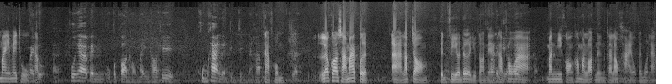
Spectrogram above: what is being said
ไม่ไม่ถูกไม่ครับถูกอ่าพูดง่ายๆว่าเป็นอุปกรณ์ของไม้อินทอสที่คุ้มค่าเงินจริง ๆ นะครับ ครับผม และแล้วก็สามารถเปิด อ่ารับจองเป็นอืมฟรีออเดอร์อยู่ตอนเนี้ยอ๋อเป็นครับ pre-order เพราะว่าครับ มันมีของเข้ามาล็อตหนึ่งแต่เราขายออกไปหมดแล้ว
